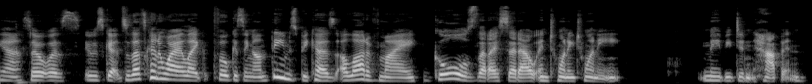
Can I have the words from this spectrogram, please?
Yeah, so it was it was good. So that's kind of why I like focusing on themes because a lot of my goals that I set out in 2020 maybe didn't happen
